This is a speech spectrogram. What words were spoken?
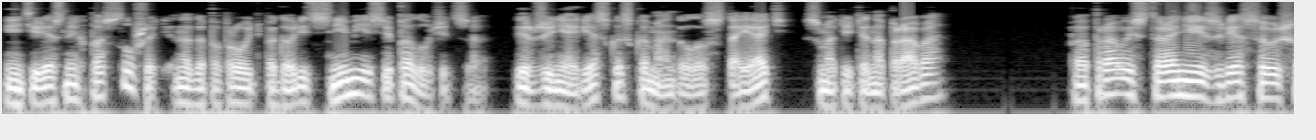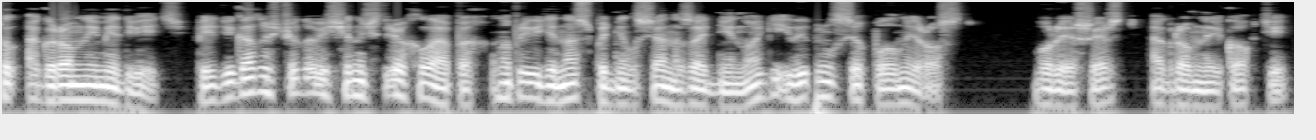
Интересно их послушать, надо попробовать поговорить с ними, если получится. Вирджиния резко скомандовала «Стоять! Смотрите направо!» По правой стороне из леса вышел огромный медведь. Передвигалось чудовище на четырех лапах, но при виде нас поднялся на задние ноги и выпрямился в полный рост. Бурая шерсть, огромные когти,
